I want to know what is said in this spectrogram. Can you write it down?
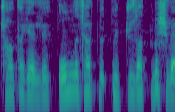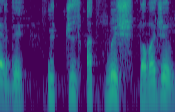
çanta geldi. Onunla çarptı 360 verdi. 360. Babacığım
